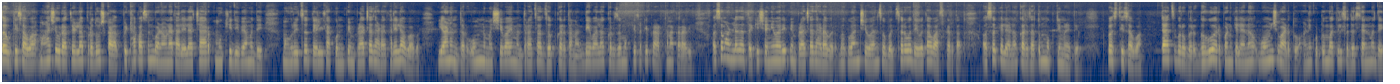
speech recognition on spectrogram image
चौतीसावा महाशिवरात्रीला प्रदोष काळात पिठापासून बनवण्यात आलेल्या चार मुखी दिव्यामध्ये मोहरीचं तेल टाकून पिंपळाच्या झाडाखाली लावावं. यानंतर ओम नम शिवाय मंत्राचा जप करताना देवाला कर्जमुक्तीसाठी प्रार्थना करावी. असं मानलं जातं की शनिवारी पिंपळाच्या झाडावर भगवान शिवांसोबत सर्व देवता वास करतात. असं केल्यानं कर्जातून मुक्ती मिळते. पस्तीसावा त्याचबरोबर गहू अर्पण केल्यानं वंश वाढतो आणि कुटुंबातील सदस्यांमध्ये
